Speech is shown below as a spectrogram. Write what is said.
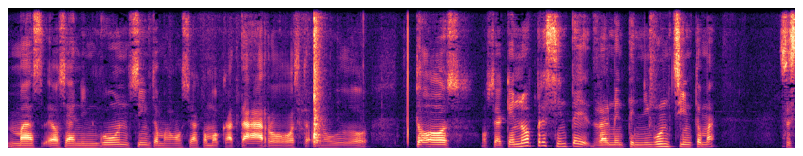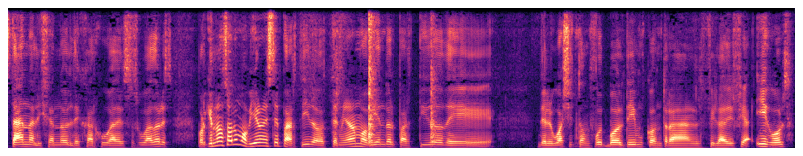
más, o sea, ningún síntoma, o sea, como catarro, estornudo, tos, o sea, que no presente realmente ningún síntoma. Se está analizando el dejar jugar a esos jugadores. Porque no solo movieron este partido, terminaron moviendo el partido de, del Washington Football Team contra el Philadelphia Eagles.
